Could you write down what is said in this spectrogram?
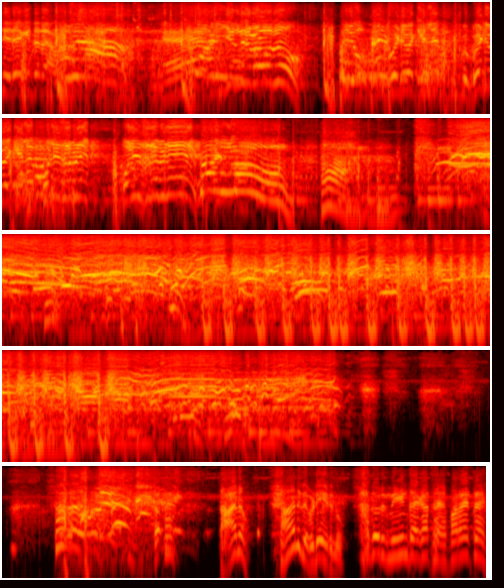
ശരിയാക്കി തരാം പോകുന്നു വെടിവെക്കല്ലേ വെടിവെക്കല്ലേ പോലീസിനെ വിളി പോലീസിനെ വിളി താനോ താനിത് എവിടെയായിരുന്നു അതൊരു നീണ്ട കഥ പറയട്ടെ.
